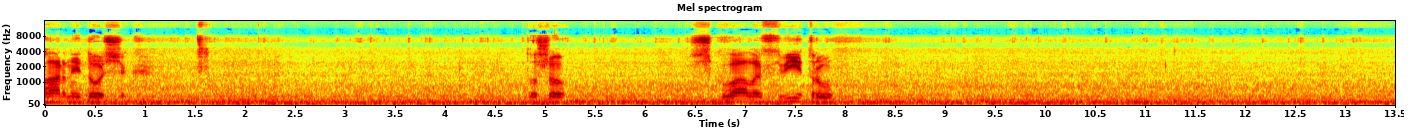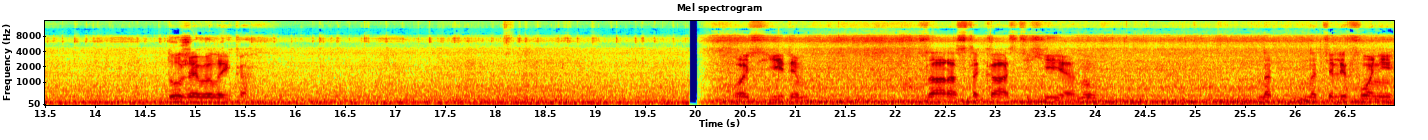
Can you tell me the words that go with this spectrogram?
гарний дощик. То що шквали з вітру. Дуже велика. Ось їдемо. Зараз така стихія. Ну, на, на телефоні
